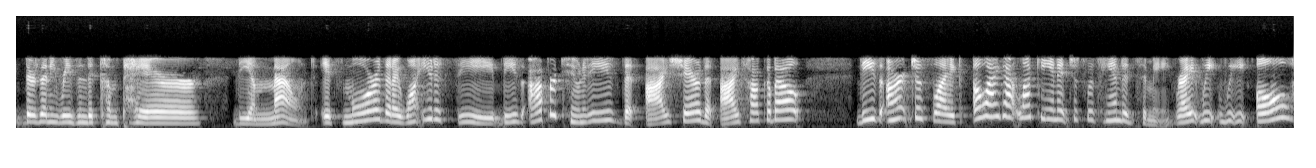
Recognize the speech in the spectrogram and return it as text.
there's any reason to compare the amount. It's more that I want you to see these opportunities that I share that I talk about. These aren't just like, "Oh, I got lucky and it just was handed to me," right? We we all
